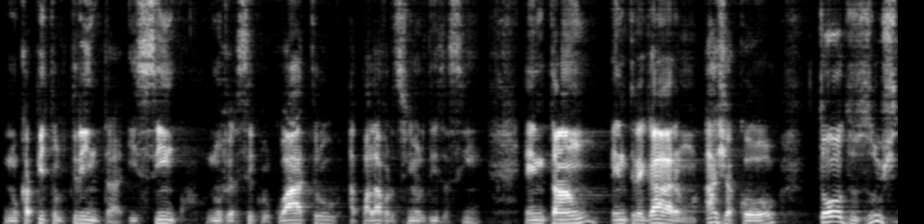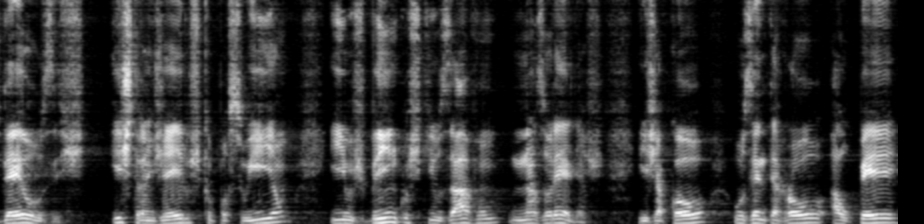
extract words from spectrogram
no capítulo 35, no versículo 4, a palavra do Senhor diz assim: Então entregaram a Jacó todos os deuses estrangeiros que possuíam e os brincos que usavam nas orelhas. E Jacó os enterrou ao pé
